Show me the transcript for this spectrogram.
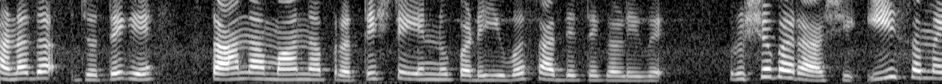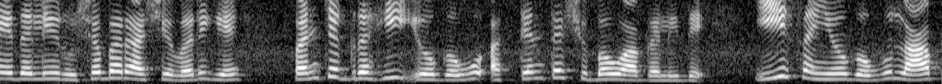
ಹಣದ ಜೊತೆಗೆ ಸ್ಥಾನ ಮಾನ ಪ್ರತಿಷ್ಠೆಯನ್ನು ಪಡೆಯುವ ಸಾಧ್ಯತೆಗಳಿವೆ. ವೃಷಭ ರಾಶಿ: ಈ ಸಮಯದಲ್ಲಿ ವೃಷಭ ರಾಶಿಯವರಿಗೆ ಪಂಚಗ್ರಹಿ ಯೋಗವು ಅತ್ಯಂತ ಶುಭವಾಗಲಿದೆ. ಈ ಸಂಯೋಗವು ಲಾಭ,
